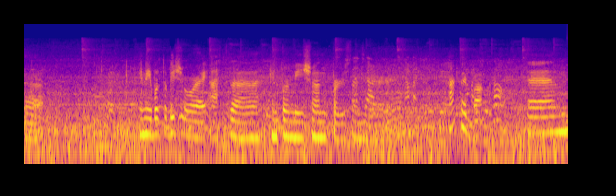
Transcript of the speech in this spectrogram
Uh, unable to be sure, I asked the information person there. Ah, may back. And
